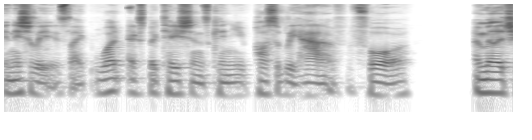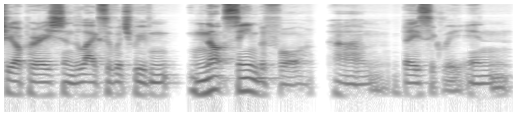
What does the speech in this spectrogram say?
initially it's like what expectations can you possibly have for a military operation the likes of which we've n- not seen before um, basically in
